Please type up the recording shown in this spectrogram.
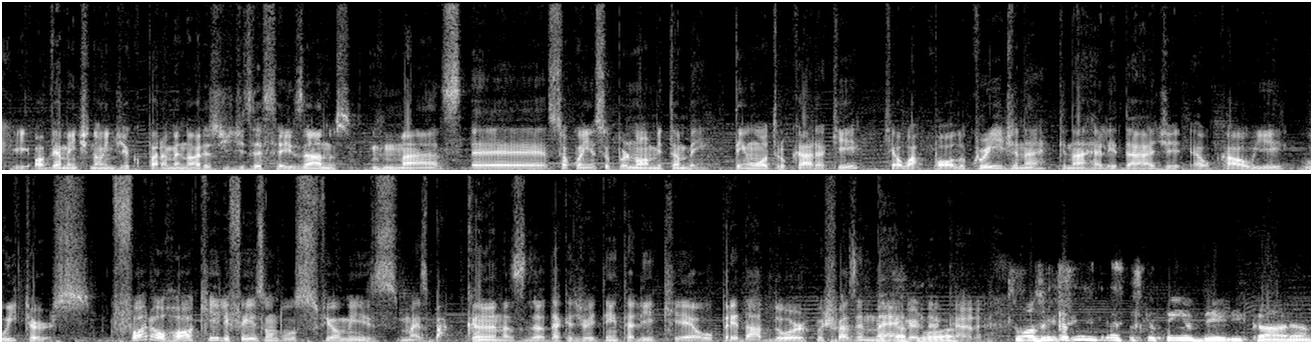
que obviamente não indico para menores de 16 anos, mas é, só conheço por nome também. Tem um outro cara aqui, que é o Apollo Creed, né? Que na realidade é o Carl Withers. Fora o rock, ele fez um dos filmes mais bacanas da década de 80 ali, que é o Predador, com Schwarzenegger, né, Predador. né, cara? São as únicas Esse... lembranças que eu tenho dele, cara.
